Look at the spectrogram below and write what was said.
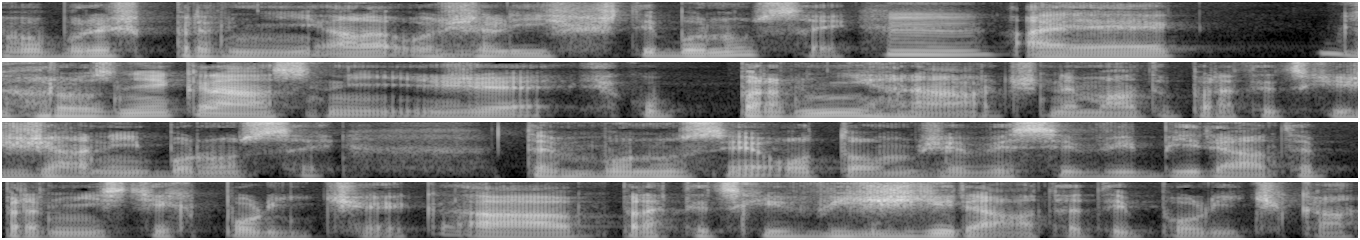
nebo budeš první, ale oželíš ty bonusy. Hmm. A je hrozně krásný, že jako první hráč nemáte prakticky žádný bonusy. Ten bonus je o tom, že vy si vybíráte první z těch políček a prakticky vyžíráte ty políčka.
